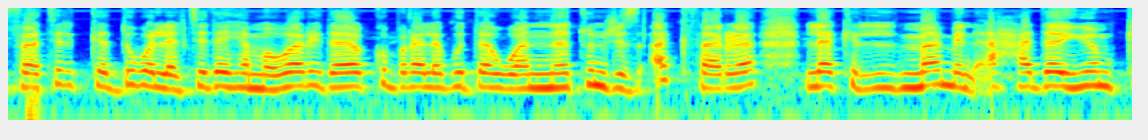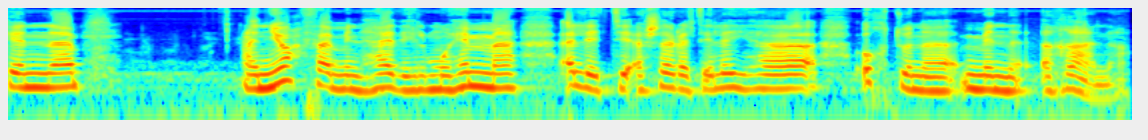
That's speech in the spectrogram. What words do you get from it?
فتلك الدول التي لديها موارد كبرى لابد وأن تنجز أكثر لكن ما من أحد يمكن أن يعفى من هذه المهمة التي أشارت إليها أختنا من غانا.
